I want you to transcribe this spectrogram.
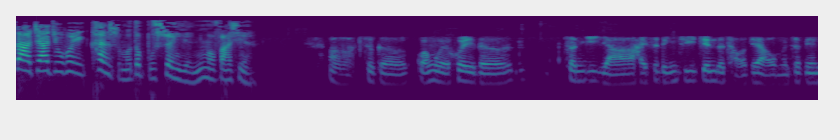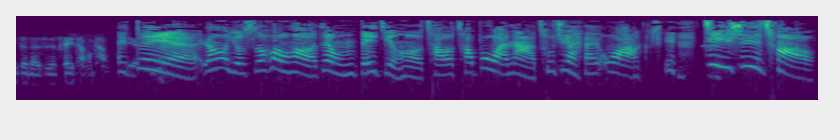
大家就会看什么都不顺眼，你有没有发现？啊、呃，这个管委会的。争议啊，还是邻居间的吵架，我们这边真的是非常常见。哎，对耶。然后有时候哈，在我们北景哈，吵吵不完呐、啊，出去还哇继续吵。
